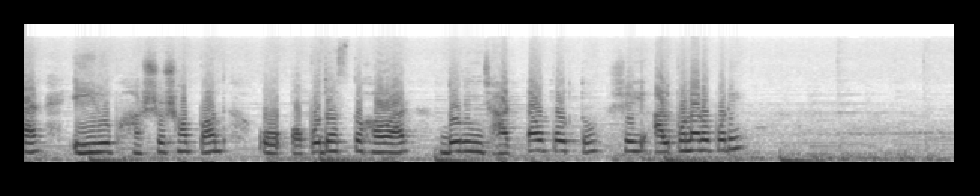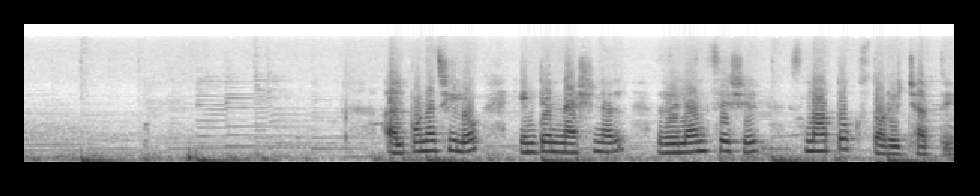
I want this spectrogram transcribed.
আর এইরূপ হাস্য সম্পদ ও অপদস্থ হওয়ার দরুন ঝাড়টাও পড়তো সেই আলপনার ওপরেই আলপনা ছিল ইন্টারন্যাশনাল রিলায়েন্সেসের স্নাতক স্তরের ছাত্রী।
